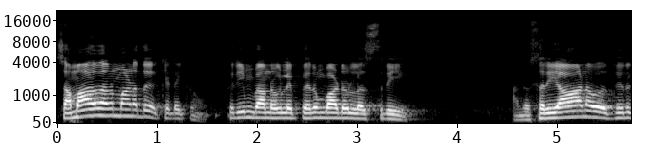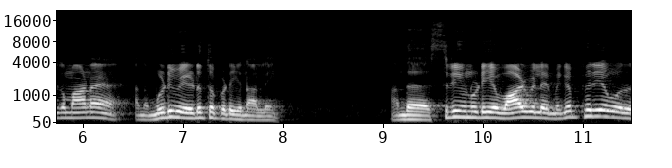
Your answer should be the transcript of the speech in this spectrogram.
சமாதானமானது கிடைக்கும். பிரிம்பானவர்களை பெரும்பாடுள்ள ஸ்திரீ அந்த சரியான ஒரு தீர்க்கமான அந்த முடிவை எடுத்தபடியினாலே அந்த ஸ்ரீவனுடைய வாழ்வில் மிகப்பெரிய ஒரு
